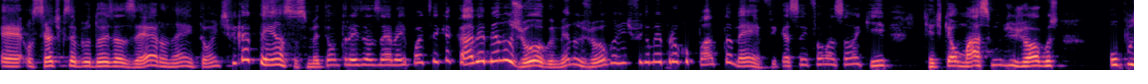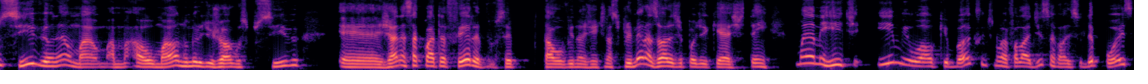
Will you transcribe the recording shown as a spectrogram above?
É, o Celtics abriu 2 a 0 né? Então a gente fica tenso. Se meter um 3 a 0 aí, pode ser que acabe é menos jogo. E menos jogo a gente fica meio preocupado também. Fica essa informação aqui, que a gente quer o máximo de jogos o possível, né? O maior, o maior número de jogos possível. É, já nessa quarta-feira, você tá ouvindo a gente nas primeiras horas de podcast, tem Miami Heat e Milwaukee Bucks. A gente não vai falar disso, vai falar isso depois.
